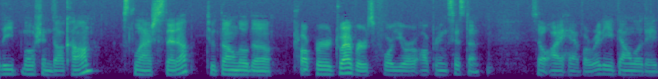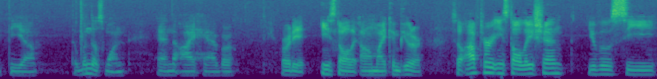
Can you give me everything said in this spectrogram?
leapmotion.com slash setup to download the proper drivers for your operating system. So I have already downloaded the uh, the Windows one, and I have uh, already installed it on my computer. So after installation, you will see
